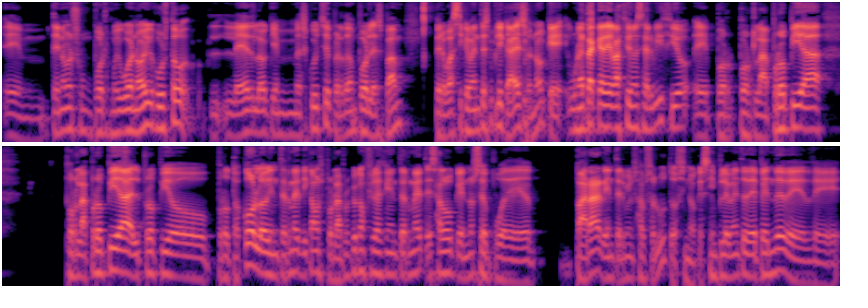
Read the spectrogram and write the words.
em, tenemos un post muy bueno hoy, justo, leedlo quien me escuche, perdón por el spam, pero básicamente explica eso, ¿no? Que un ataque de negación de servicio, por, por la propia por la propia, el propio protocolo de Internet, digamos, por la propia configuración de Internet, es algo que no se puede parar en términos absolutos, sino que simplemente depende de,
